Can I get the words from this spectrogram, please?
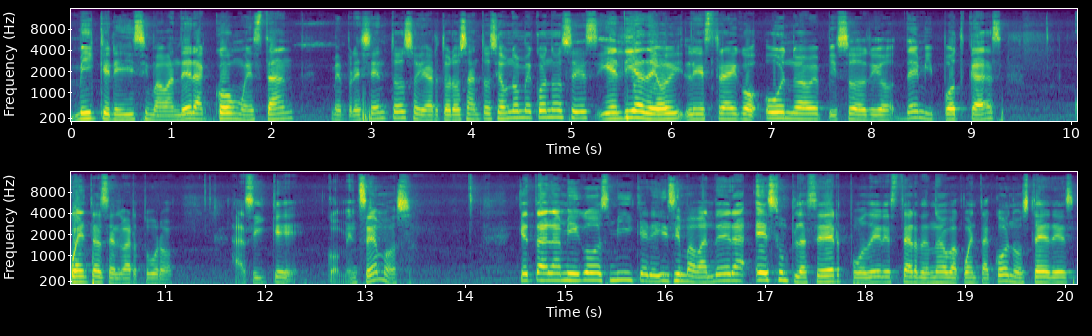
Mi queridísima bandera, ¿cómo están? Me presento, soy Arturo Santos, si aún no me conoces, y el día de hoy les traigo un nuevo episodio de mi podcast Cuéntaselo Arturo. Así que comencemos. ¿Qué tal amigos? Mi queridísima bandera, es un placer poder estar de nuevo a cuenta con ustedes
